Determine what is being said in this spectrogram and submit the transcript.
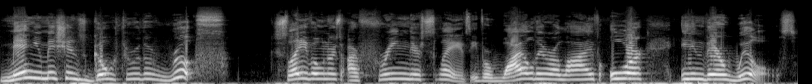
manumissions go through the roof. Slave owners are freeing their slaves either while they're alive or in their wills.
